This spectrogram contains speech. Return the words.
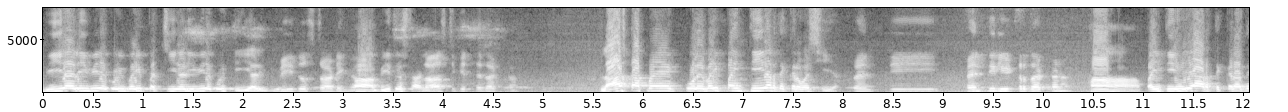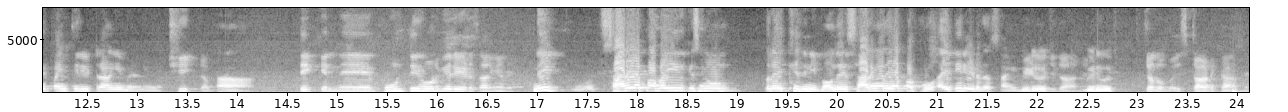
20 ਵਾਲੀ ਵੀ ਹੈ ਕੋਈ ਬਾਈ 25 ਵਾਲੀ ਵੀ ਹੈ ਕੋਈ 30 ਵਾਲੀ ਵੀ 20 ਤੋਂ ਸਟਾਰਟਿੰਗ ਹੈ। ਹਾਂ 20 ਤੋਂ ਸਟਾਰਟ ਲਾਸਟ ਕਿੱਥੇ ਤੱਕ ਆ? ਲਾਸਟ ਆਪਣੇ ਕੋਲੇ ਬਾਈ 35000 ਤੱਕ ਬੱਚੀ ਆ। 35 35 ਲੀਟਰ ਤੱਕ ਹੈ ਨਾ? ਹਾਂ ਹਾਂ 35000 ਤੱਕ ਤੇ 35 ਲੀਟਰਾਂ ਵਾਲੀਆਂ ਮਿਲਣਗੀਆਂ। ਠੀਕ ਆ। ਹਾਂ। ਤੇ ਕਿੰਨੇ ਫੋਨ ਤੇ ਹੋਣਗੇ ਰੇਟ ਸਾਰੀਆਂ ਦੇ? ਨਹੀਂ ਸਾਰੇ ਆਪਾਂ ਬਾਈ ਕਿਸੇ ਨੂੰ ਭਲੇਖੇ 'ਚ ਨਹੀਂ ਪਾਉਂਦੇ ਸਾਰਿਆਂ ਦੇ ਆਪਾਂ ਆਈਟੀ ਰੇਟ ਦੱਸਾਂਗੇ ਵੀਡੀਓ ਚ। ਵੀਡੀਓ 'ਚ। ਚਲੋ ਬਾਈ ਸਟਾਰਟ ਕਰਦੇ।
